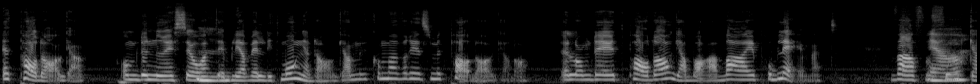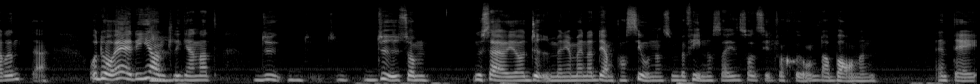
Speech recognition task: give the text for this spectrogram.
ett par dagar. Om det nu är så att det Mm. blir väldigt många dagar. Men vi kommer överens om ett par dagar då. Eller om det är ett par dagar bara. Vad är problemet? Varför Ja. funkar det inte? Och då är det egentligen att du, du, du som, nu säger jag du, men jag menar den personen som befinner sig i en sån situation där barnen inte är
